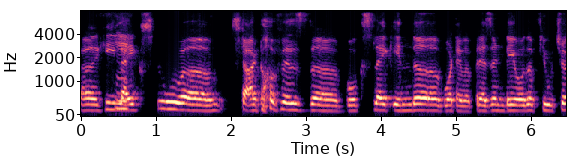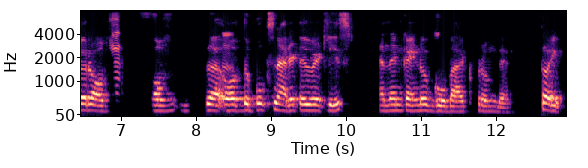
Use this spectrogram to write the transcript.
uh, he hmm. likes to uh, start off his uh, books like in the whatever present day or the future of of the of the book's narrative at least, and then kind of go back from there. Sorry,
